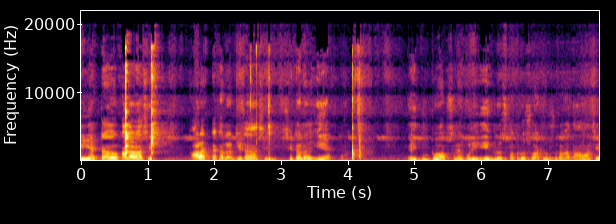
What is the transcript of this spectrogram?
এই একটা কালার আছে। আর একটা কালার যেটা আছে, সেটা হলো এই একটা। এই দুটো অপশানে ঘড়ি, এগুলো সতেরোশো, আঠেরোশো টাকা দাম আছে।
